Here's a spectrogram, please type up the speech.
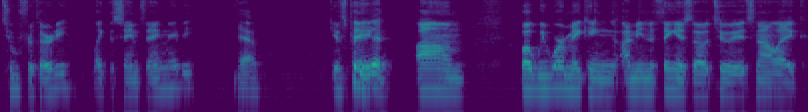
two for thirty, like the same thing, maybe. yeah, Give it's pretty good. Um, but we were making. I mean, the thing is though, too, it's not like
